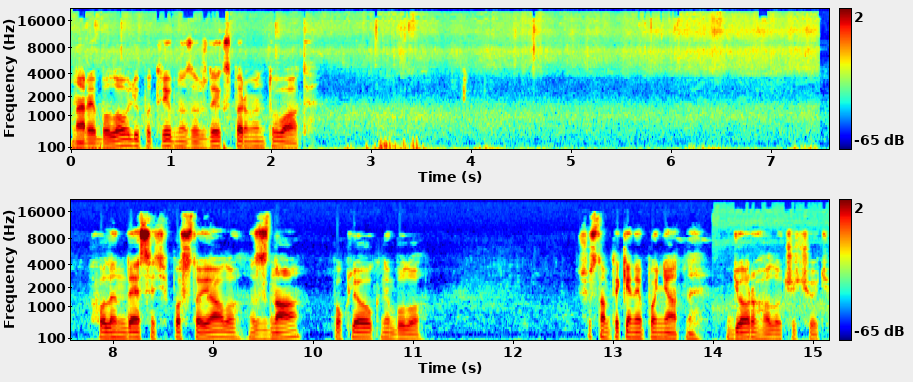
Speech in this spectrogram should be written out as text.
На риболовлі потрібно завжди експериментувати. Хвилин 10 постояло, з дна, покльовок не було. Щось там таке непонятне, дьоргало чуть-чуть.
